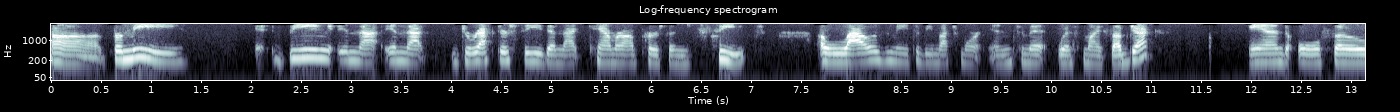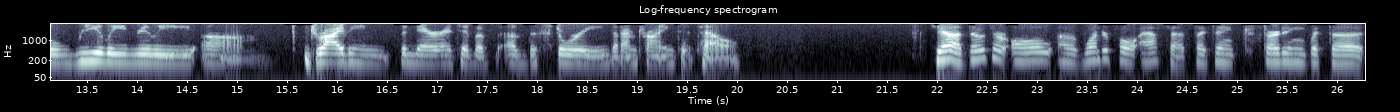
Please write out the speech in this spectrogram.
uh, for me, being in that in that director seat and that camera person's seat allows me to be much more intimate with my subjects and also really, really um, driving the narrative of, of the story that I'm trying to tell. Yeah, those are all uh, wonderful assets. I think starting with the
